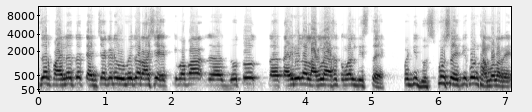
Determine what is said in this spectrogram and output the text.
जर पाहिलं तर त्यांच्याकडे उमेदवार असे आहेत की बाबा जो तो त- तयारीला लागलाय असं तुम्हाला दिसतंय पण ती धुसफूस आहे ती कोण थांबवणार आहे?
